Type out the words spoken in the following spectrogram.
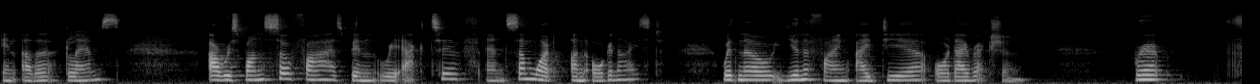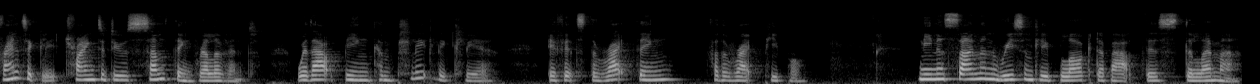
in other GLAMs. Our response so far has been reactive and somewhat unorganized, with no unifying idea or direction. We're frantically trying to do something relevant without being completely clear if it's the right thing for the right people. Nina Simon recently blogged about this dilemma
